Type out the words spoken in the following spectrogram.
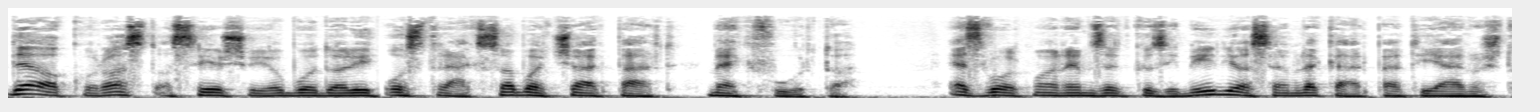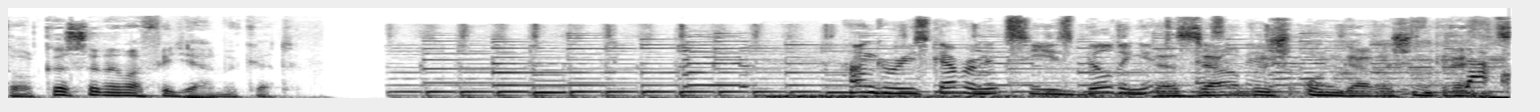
de akkor azt a szélső jobboldali osztrák szabadságpárt megfúrta. Ez volt ma a Nemzetközi Média Szemle Kárpáti Jánostól. Köszönöm a figyelmüket. Hungary's government sees building it. szerbus-ungarischen Grenze.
